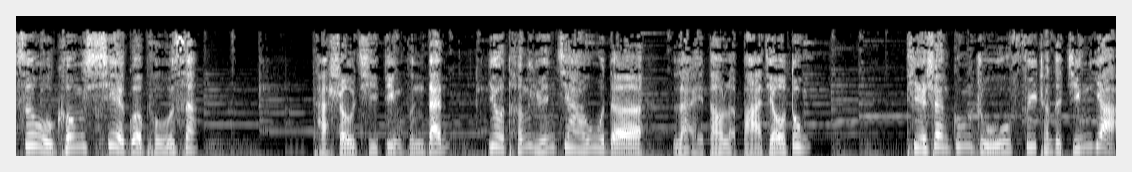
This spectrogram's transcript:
孙悟空谢过菩萨，他收起定风丹，又腾云驾雾的来到了芭蕉洞。铁扇公主非常的惊讶，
